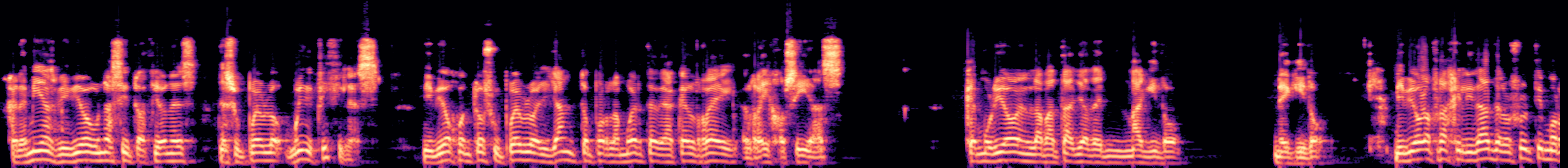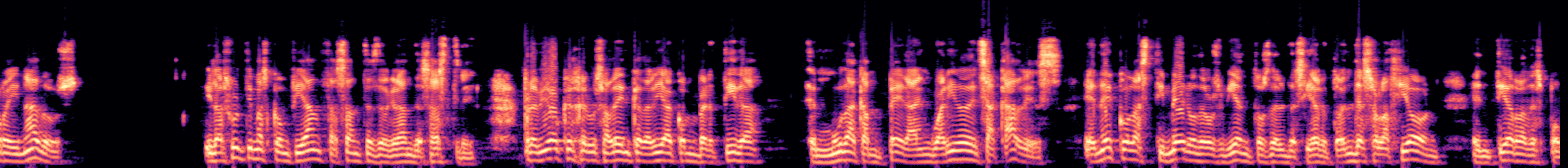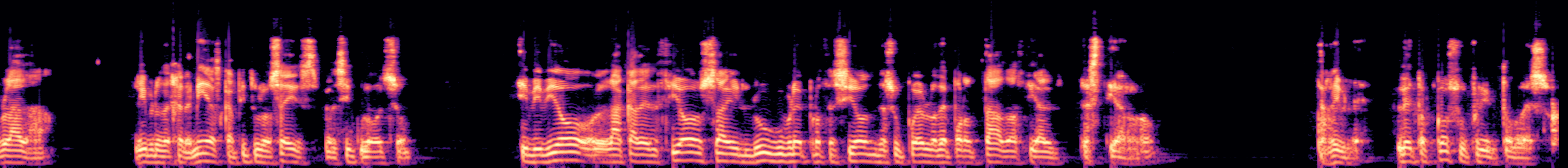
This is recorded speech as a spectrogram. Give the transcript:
Jeremías vivió unas situaciones de su pueblo muy difíciles. Vivió junto a su pueblo el llanto por la muerte de aquel rey, el rey Josías, que murió en la batalla de Megiddo. Vivió la fragilidad de los últimos reinados y las últimas confianzas antes del gran desastre. Previó que Jerusalén quedaría convertida en muda campera, en guarida de chacales, en eco lastimero de los vientos del desierto, en desolación, en tierra despoblada. Libro de Jeremías capítulo 6, versículo 8. Y vivió la cadenciosa y lúgubre procesión de su pueblo deportado hacia el destierro. Terrible. Le tocó sufrir todo eso.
